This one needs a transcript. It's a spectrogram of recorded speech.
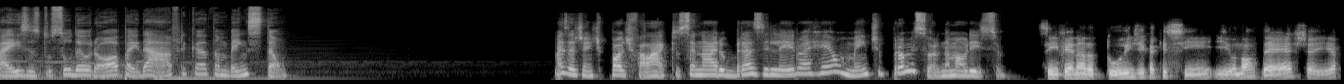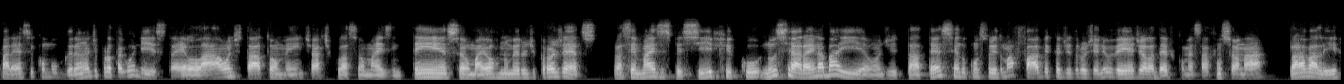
países do sul da Europa e da África também estão. Mas a gente pode falar que o cenário brasileiro é realmente promissor, né, Maurício? Sim, Fernanda, tudo indica que sim, e o Nordeste aí aparece como o grande protagonista. É lá onde está atualmente a articulação mais intensa, o maior número de projetos. Para ser mais específico, no Ceará e na Bahia, onde está até sendo construída uma fábrica de hidrogênio verde, ela deve começar a funcionar para valer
